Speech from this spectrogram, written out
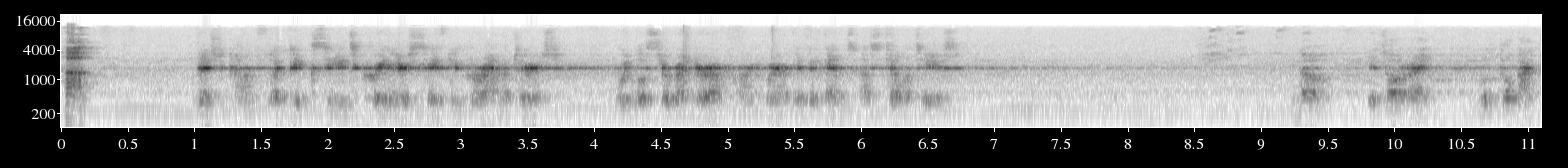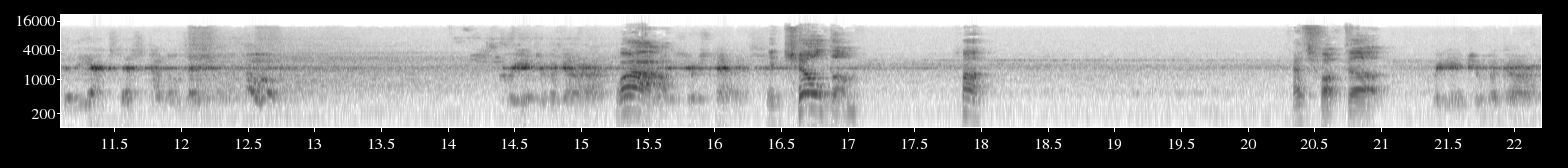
Huh. This conflict exceeds Creator safety parameters. We will surrender our hardware if it ends hostilities. No, it's all right. We'll go back to the access tunnel then. Oh! Creator Megara, Wow. what is your status? They killed them. Huh. That's fucked up. Creator Megara.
